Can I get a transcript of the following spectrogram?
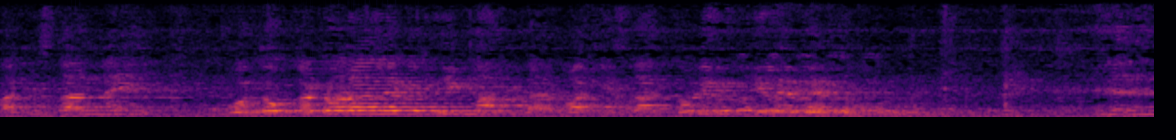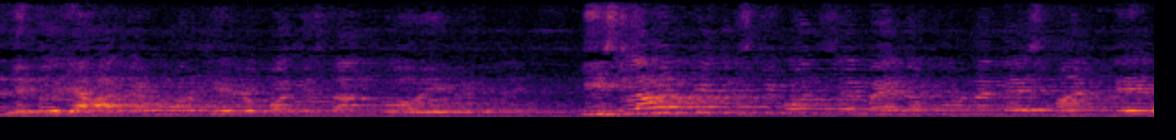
पाकिस्तान नहीं, वो तो कटोरा लेके भीख माँगता है। पाकिस्तान थोड़ी उनके लिए महत्वपूर्ण। ये तो यहाँ के मूर्ख है जो पाकिस्तान को इस्लाम के दृष्टिकोण से महत्वपूर्ण देश मानते हैं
